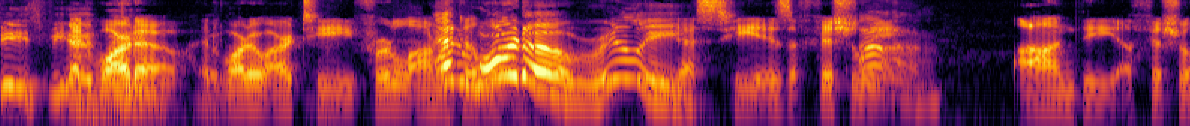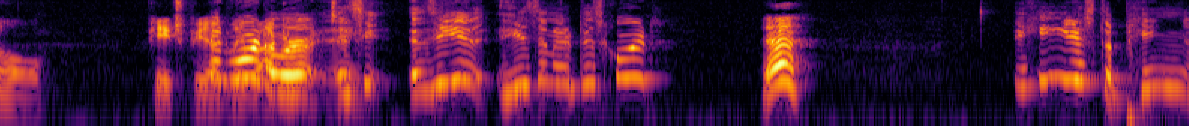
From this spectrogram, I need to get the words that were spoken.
PHP. Eduardo, Eduardo RT, Fertile Armadillo. Eduardo, really? Yes, he is officially Ah, on the official PHP Ugly Eduardo, Rocket League team. is he? Is he? He's in our Discord. Yeah, He used to ping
